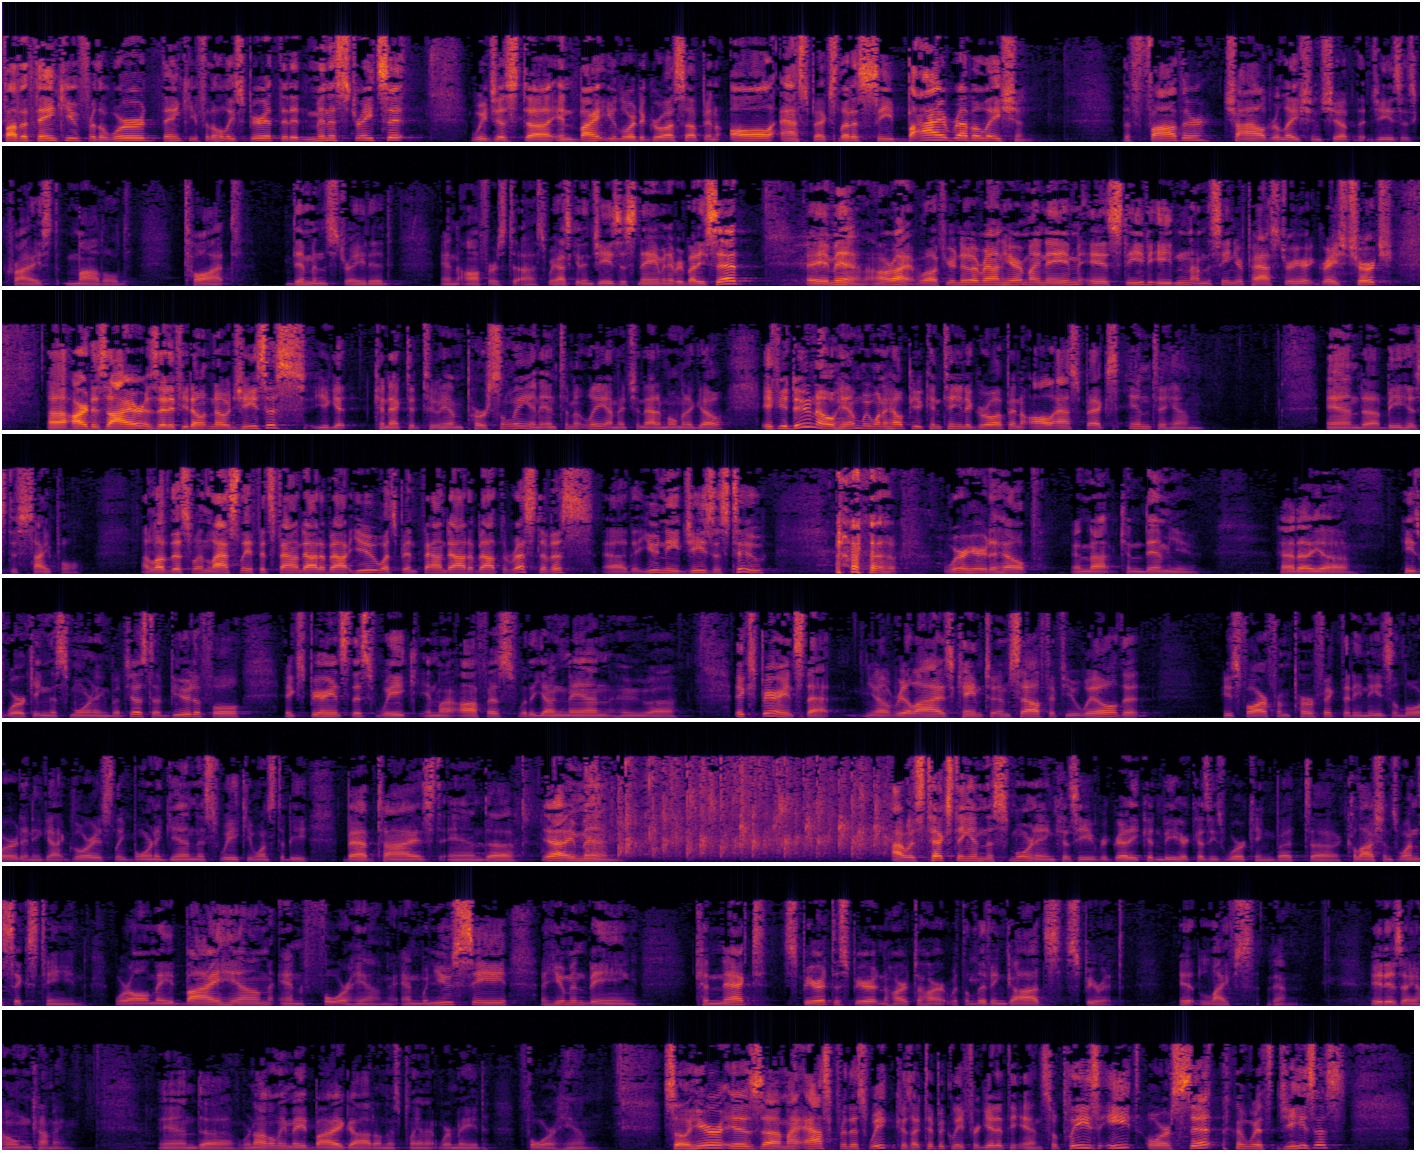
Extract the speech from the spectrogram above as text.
Father, thank you for the word. Thank you for the Holy Spirit that administrates it. We just uh, invite you, Lord, to grow us up in all aspects. Let us see by revelation the father-child relationship that Jesus Christ modeled, taught, demonstrated, and offers to us. We ask it in Jesus' name, and everybody said, Amen. All right. Well, if you're new around here, my name is Steve Eden. I'm the senior pastor here at Grace Church. Uh, our desire is that if you don't know Jesus, you get connected to him personally and intimately. I mentioned that a moment ago. If you do know him, we want to help you continue to grow up in all aspects into him and uh, be his disciple. I love this one. Lastly, if it's found out about you, what's been found out about the rest of us, uh, that you need Jesus too. We're here to help and not condemn you. Had a, uh, he's working this morning, but just a beautiful experience this week in my office with a young man who, uh, experienced that, you know, realized, came to himself, if you will, that he's far from perfect, that he needs the Lord, and he got gloriously born again this week. He wants to be baptized, and, uh, yeah, amen. I was texting him this morning because he regretted he couldn't be here because he's working. But uh, Colossians 1.16, we're all made by him and for him. And when you see a human being connect spirit to spirit and heart to heart with the living God's spirit, it lifes them. It is a homecoming. And uh, we're not only made by God on this planet, we're made for him. So here is uh, my ask for this week because I typically forget at the end. So please eat or sit with Jesus.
